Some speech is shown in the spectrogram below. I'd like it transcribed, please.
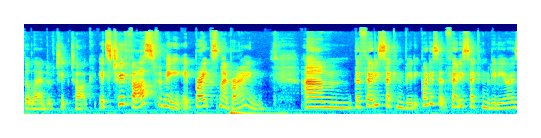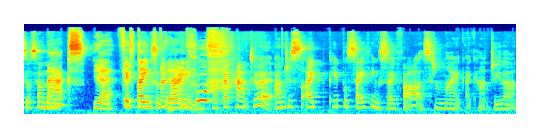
the land of TikTok. It's too fast for me. It breaks my brain. Um, the 30 second video, what is it? 30 second videos or something? Max. Yeah. 15 It 15 breaks my 30. brain. Whew. Like I can't do it. I'm just like people say things so fast. I'm like I can't do that.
